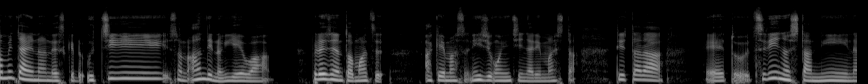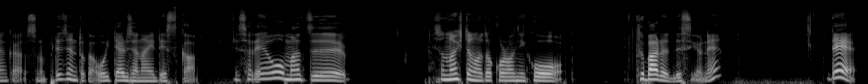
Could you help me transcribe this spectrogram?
うみたいなんですけどうちそのアンディの家はプレゼントをまず開けます。25日になりました。って言ったら、えーと、ツリーの下になんかそのプレゼントが置いてあるじゃないですか。でそれをまずその人のところにこう配るんですよね。で、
